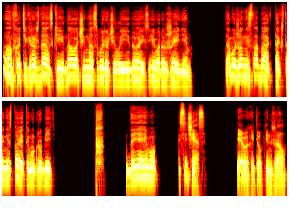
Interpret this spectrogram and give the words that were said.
«Он хоть и гражданский, но очень нас выручил и едой, и вооружением. К тому же он не слабак, так что не стоит ему грубить». Пф, да я его... сейчас. Я выхватил кинжал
